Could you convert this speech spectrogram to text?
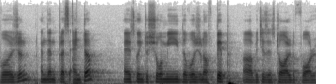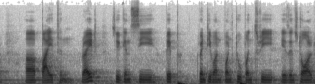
version and then press enter and it's going to show me the version of pip uh, which is installed for uh, Python, right? So you can see pip 21.2.3 is installed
